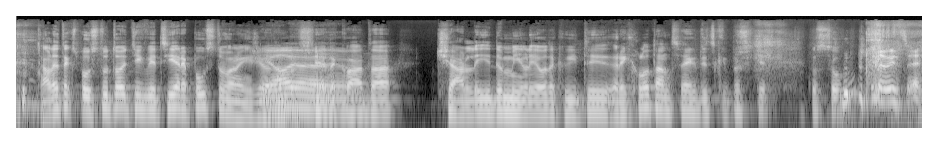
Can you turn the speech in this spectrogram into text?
Ale tak spoustu to, těch věcí je repostovaných, že jo, Jo, tam jo, prostě je jo, jo. taková ta Charlie D'Amelio, takový ty rychlotance, jak vždycky prostě To jsou Nevím, co je.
